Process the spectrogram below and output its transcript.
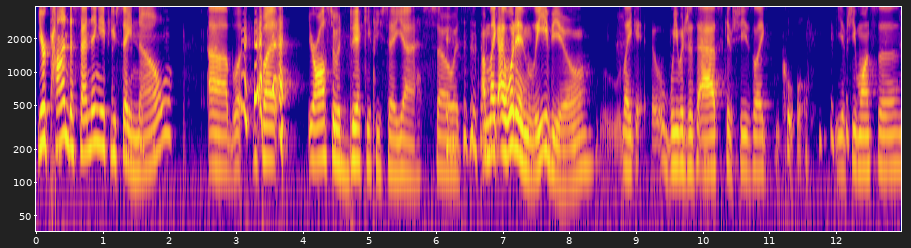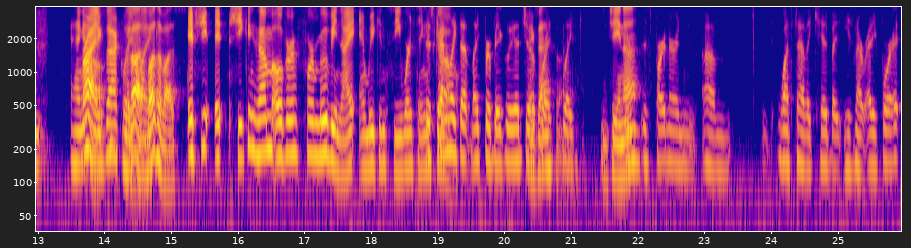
you're condescending if you say no, uh, but but you're also a dick if you say yes. So it's I'm like, I wouldn't leave you. Like, we would just ask if she's like cool. if she wants to hang out. Right, exactly. With us, like, both of us. If she if she can come over for movie night and we can see where things It's go. kind of like that Mike Birbiglia joke where it's like Gina. his, his partner and um wants to have a kid but he's not ready for it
